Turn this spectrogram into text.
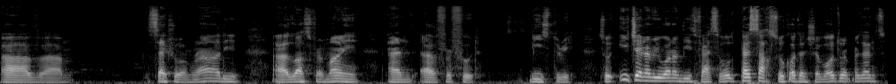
of um, sexual immorality, uh, lust for money, and uh, for food. These three. So each and every one of these festivals, Pesach, Sukkot, and Shavuot, represents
